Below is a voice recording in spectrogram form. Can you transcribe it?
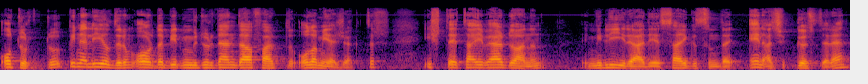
oturttu. Binali Yıldırım orada bir müdürden daha farklı olamayacaktır. İşte Tayyip Erdoğan'ın milli iradeye saygısını da en açık gösteren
